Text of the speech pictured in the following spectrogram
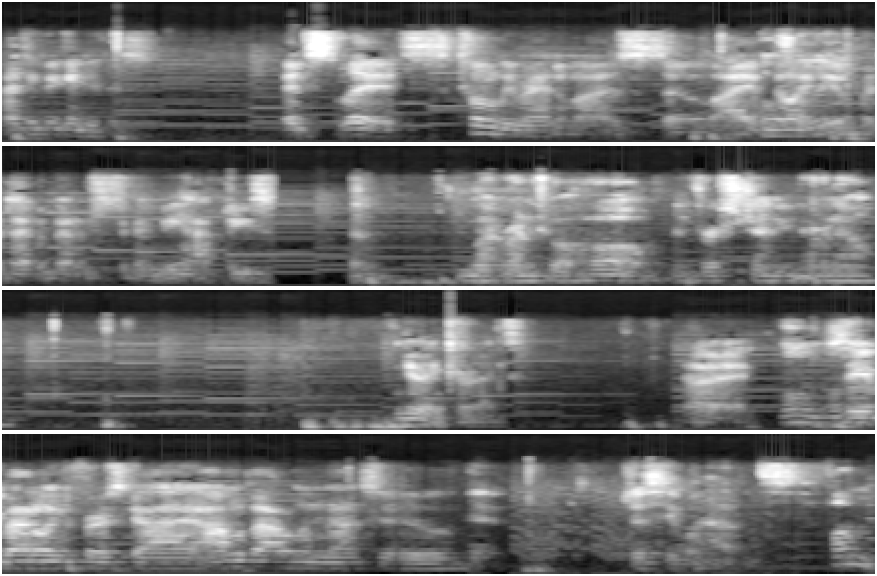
I think we can do this. It's it's totally randomized, so I have no idea what type of benefits are gonna be half decent. You might run into a ho in first gen, you never know. You're incorrect. All right. Well, So you're battling the first guy. I'm battling that too. just see what happens. Fun.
